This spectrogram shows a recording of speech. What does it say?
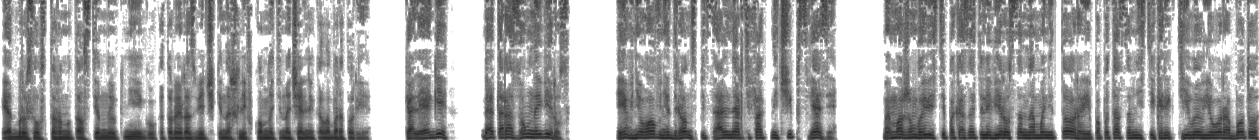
и отбросил в сторону толстенную книгу, которую разведчики нашли в комнате начальника лаборатории. «Коллеги, это разумный вирус, и в него внедрен специальный артефактный чип связи. Мы можем вывести показатели вируса на мониторы и попытаться внести коррективы в его работу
